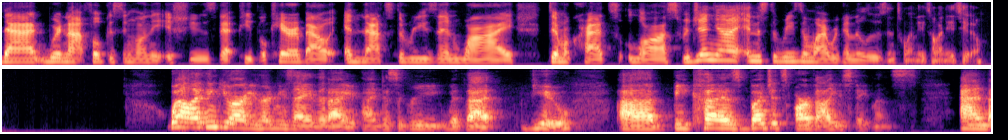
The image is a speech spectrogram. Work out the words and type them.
that we're not focusing on the issues that people care about. And that's the reason why democrats lost virginia and it's the reason why we're going to lose in 2022 well, I think you already heard me say that I, I disagree with that view uh, because budgets are value statements. And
